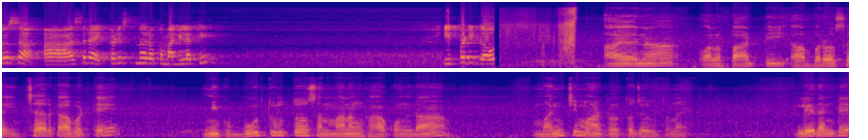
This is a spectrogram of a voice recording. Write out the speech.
భరోసా ఆ ఆసరా ఎక్కడిస్తున్నారు ఒక మహిళకి? ఇప్పటి గౌ ఆయన వాళ్ళ పార్టీ ఆ భరోసా ఇచ్చారు కాబట్టే మీకు బూతులతో సన్మానం కాకుండా మంచి మాటలతో జరుగుతున్నాయి. లేదంటే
